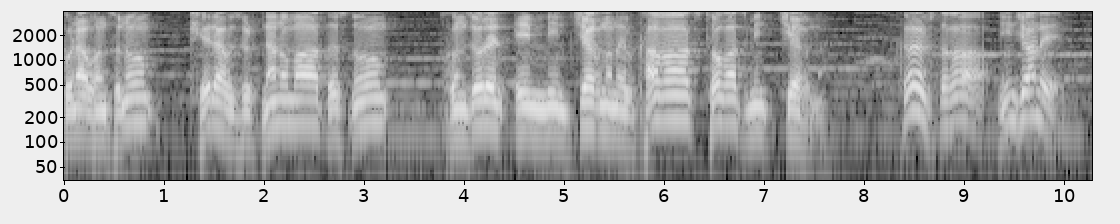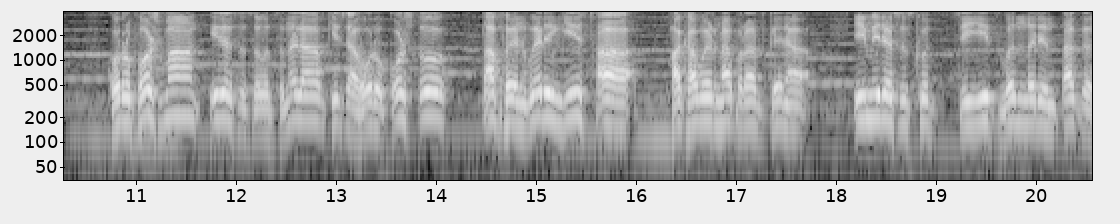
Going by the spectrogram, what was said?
քոնավ հնցնում քերավ զուրտնանոմա տեսնում խնձորեն եմ մին ճեղննել քաղած թողած մին ճեղնը խղճ տղա ինչան է կորոփոշման իրս սվցնելավ քիսա հորո կոշտու տափեն վերինգիս թա թակավերնա պրածկենա իմիրեսս կոծիիտ վններին տակը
